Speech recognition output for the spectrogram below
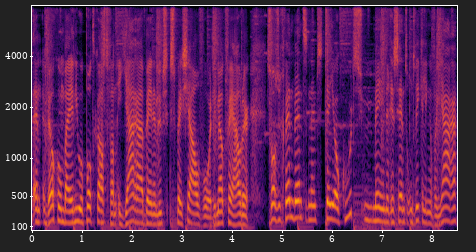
en welkom bij een nieuwe podcast van Yara Benelux, speciaal voor de melkveehouder. Zoals u gewend bent, neemt Theo Koerts u mee in de recente ontwikkelingen van Yara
